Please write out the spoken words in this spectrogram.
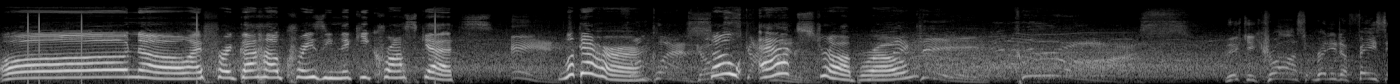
Oh no, I forgot how crazy Nikki Cross gets. And Look at her. So Scotland, extra, bro. Nikki Cross. Nikki Cross ready to face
